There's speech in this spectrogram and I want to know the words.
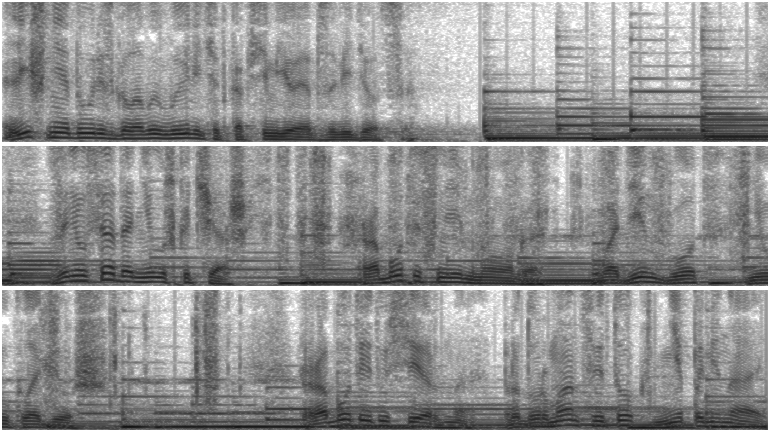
Лишняя дурь из головы вылетит, как семьей обзаведется. Занялся Данилушка чашей. Работы с ней много. В один год не укладешь. Работает усердно. Про дурман цветок не поминает.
